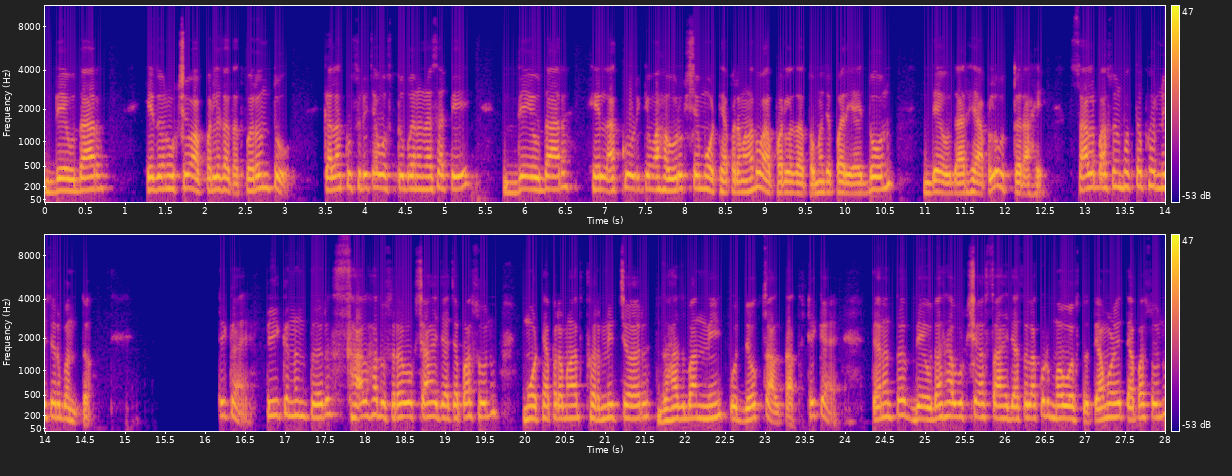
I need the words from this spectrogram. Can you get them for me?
देवदार हे दोन वृक्ष वापरले जातात. परंतु कलाकुसरीच्या वस्तू बनवण्यासाठी देवदार हे लाकूड किंवा हा वृक्ष मोठ्या प्रमाणात वापरला जातो. म्हणजे पर्याय दोन देवदार हे आपलं उत्तर आहे. सालपासून फक्त फर्निचर बनतं. ठीक आहे. टीक नंतर साल हा दुसरा वृक्ष आहे ज्याच्यापासून मोठ्या प्रमाणात फर्निचर जहाज बांधणी उद्योग चालतात. ठीक आहे. त्यानंतर देवदार हा वृक्ष असा आहे ज्याचं लाकूड मऊ असतं. त्यामुळे त्यापासून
